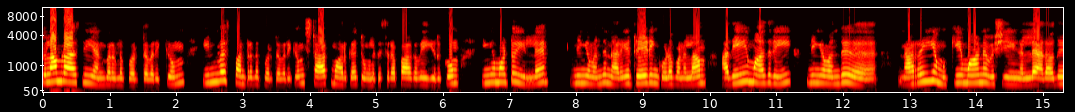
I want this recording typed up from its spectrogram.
துலாம் ராசி அன்பர்களை பொறுத்த வரைக்கும் இன்வெஸ்ட் பண்றதை பொறுத்த வரைக்கும் ஸ்டாக் மார்க்கெட் உங்களுக்கு சிறப்பாகவே இருக்கும். இங்க மட்டும் இல்லை நீங்க வந்து நிறைய ட்ரேடிங் கூட பண்ணலாம். அதே மாதிரி நீங்க வந்து நிறைய முக்கியமான விஷயங்கள்ல அதாவது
